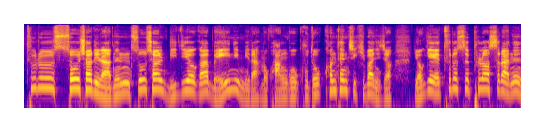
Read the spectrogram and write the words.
트루 소셜이라는 소셜 미디어가 메인입니다. 뭐 광고, 구독, 컨텐츠 기반이죠. 여기에 트루스 플러스라는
